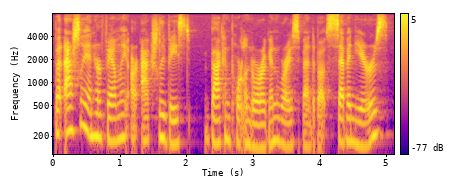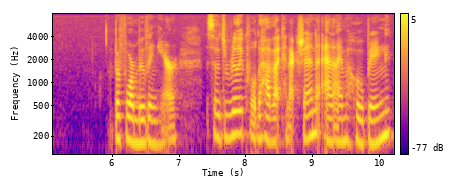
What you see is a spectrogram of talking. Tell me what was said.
but Ashley and her family are actually based back in Portland, Oregon, where I spent about seven years before moving here. So it's really cool to have that connection. And I'm hoping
